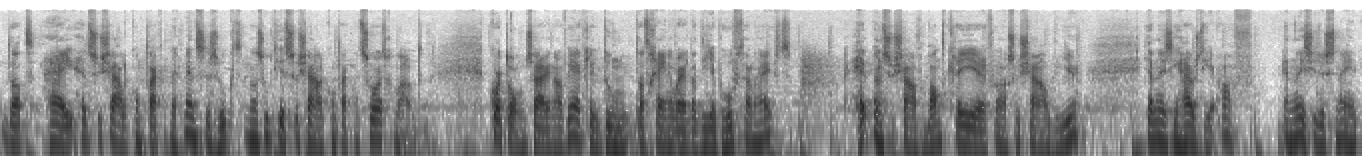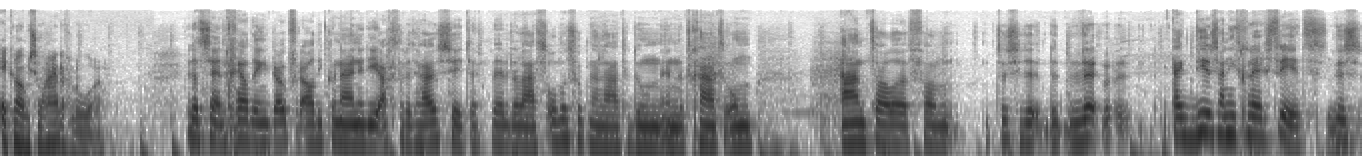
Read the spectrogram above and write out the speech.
dat hij het sociale contact met mensen zoekt. Dan zoekt hij het sociale contact met soortgenoten. Kortom, zou je nou werkelijk doen datgene waar dat dier behoefte aan heeft? Een sociaal verband creëren voor een sociaal dier. Ja, dan is die huisdier af. En dan is hij dus zijn economische waarde verloren. Dat geldt denk ik ook voor al die konijnen die achter het huis zitten. We hebben er laatst onderzoek naar laten doen. En het gaat om aantallen van tussen de... de, de kijk, dieren zijn niet geregistreerd. Nee, dus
